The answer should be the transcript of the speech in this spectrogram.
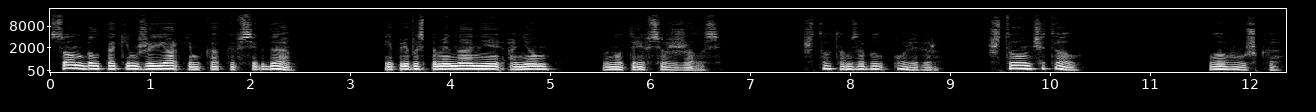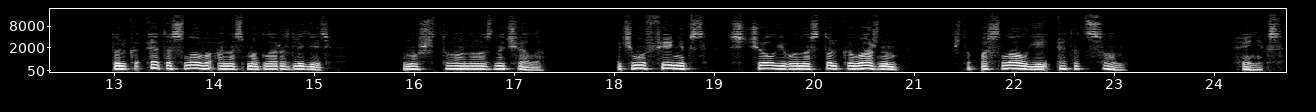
Сон был таким же ярким, как и всегда, и при воспоминании о нем внутри все сжалось. Что там забыл Оливер? Что он читал? Ловушка. Только это слово она смогла разглядеть. Но что оно означало? Почему Феникс счел его настолько важным, что послал ей этот сон? Феникс.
